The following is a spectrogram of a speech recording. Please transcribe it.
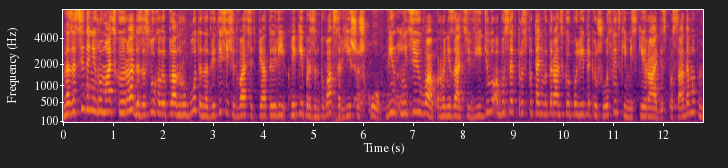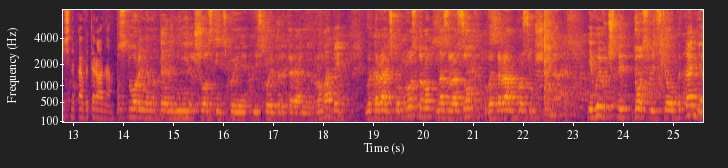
На засіданні громадської ради заслухали план роботи на 2025 рік, який презентував Сергій Шишков. Він ініціював організацію відділу або сектору з питань ветеранської політики у Шоскінській міській раді з посадами помічника ветерана. Створення на терені Шоскінської міської територіальної громади ветеранського простору на зразок ветеран Просумщина і вивчити досвід з цього питання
